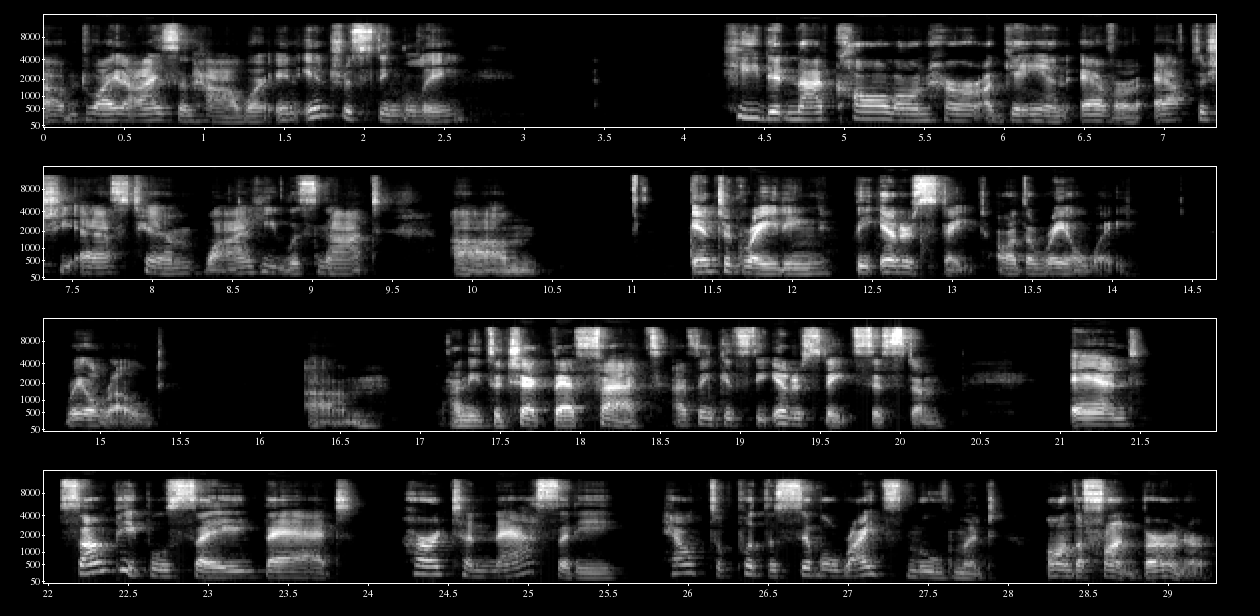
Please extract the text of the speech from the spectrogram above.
um, Dwight Eisenhower. And interestingly, he did not call on her again ever after she asked him why he was not um, integrating the interstate or the railway, railroad. Um, I need to check that fact. I think it's the interstate system. And some people say that her tenacity helped to put the civil rights movement on the front burner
